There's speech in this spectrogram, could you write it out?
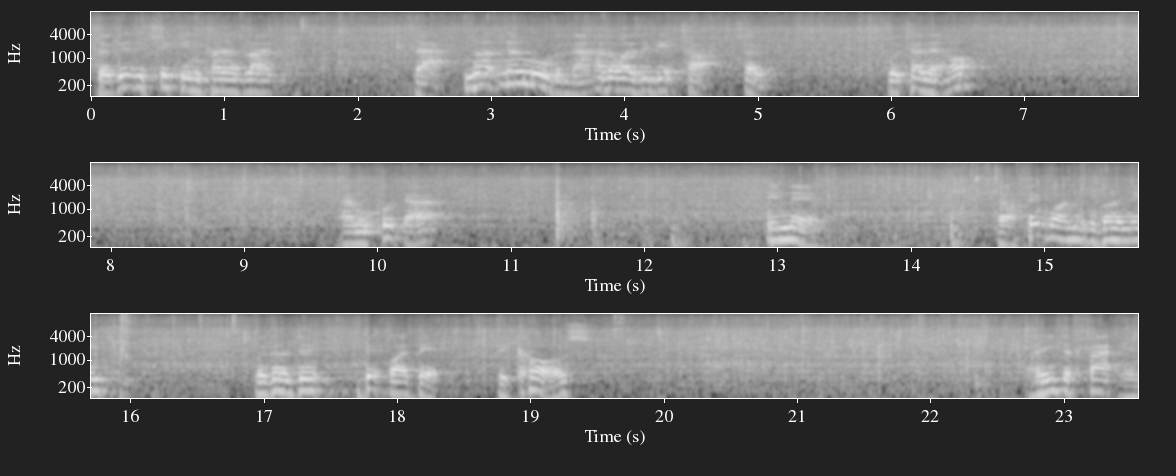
so get the chicken kind of like that. No, no more than that, otherwise it get tough. So we'll turn that off. And we'll put that in there. Now I think one we're going to need, we're going to do it bit by bit because I need the fat in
